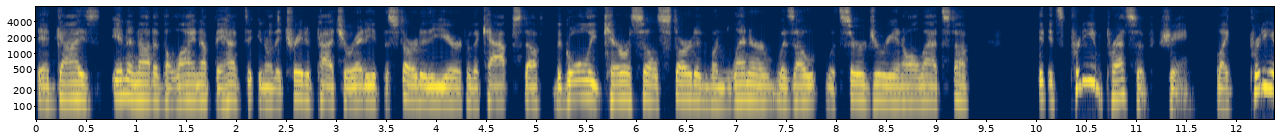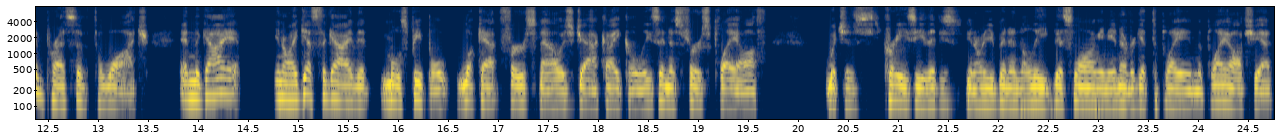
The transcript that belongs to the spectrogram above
They had guys in and out of the lineup. They had to, you know, they traded Pacioretty at the start of the year for the cap stuff. The goalie carousel started when Lehner was out with surgery and all that stuff. It's pretty impressive, Shane. Like pretty impressive to watch. And the guy, you know, I guess the guy that most people look at first now is Jack Eichel. He's in his first playoff, which is crazy that he's, you know, you've been in the league this long and you never get to play in the playoffs yet.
